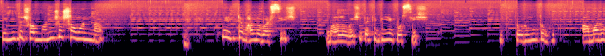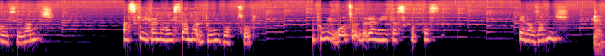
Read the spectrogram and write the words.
তেমনি তো সব মানুষের সমান না। একটা ভালোবাসছিস ভালোবেসে তাকে বিয়ে করছিস। তোর মতো আমারও হয়েছে জানিস? আজকে এখানে হয়েছে আমার দুই বছর। দুই বছর ধরে আমি এই কাজ করতেছি। কেন জানিস? কেন?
